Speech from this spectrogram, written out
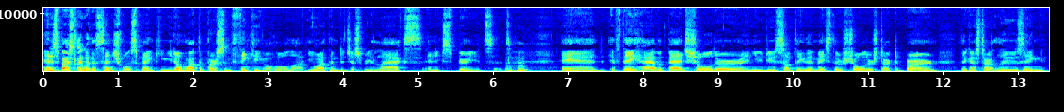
And especially with a sensual spanking, you don't want the person thinking a whole lot. You want them to just relax and experience it. Mm-hmm. And if they have a bad shoulder and you do something that makes their shoulder start to burn, they're going to start losing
